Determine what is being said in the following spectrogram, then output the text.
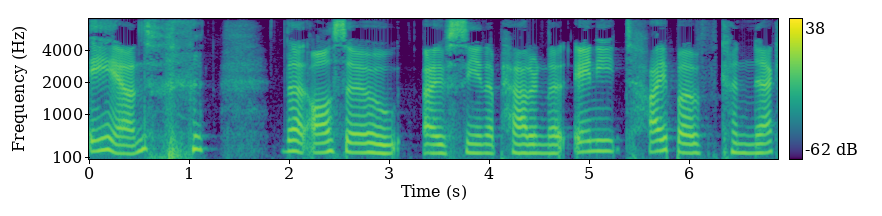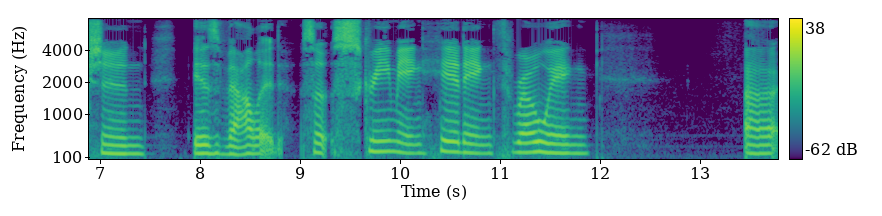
and that also I've seen a pattern that any type of connection is valid. So screaming, hitting, throwing, uh,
